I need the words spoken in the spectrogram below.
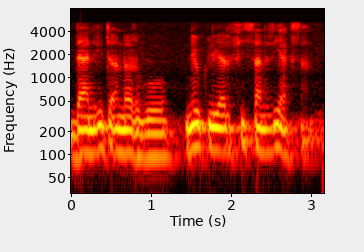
then it undergo nuclear fission reaction.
